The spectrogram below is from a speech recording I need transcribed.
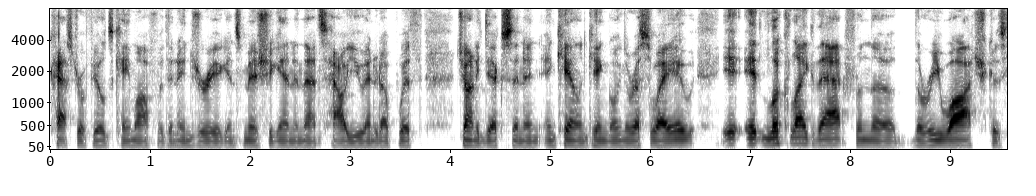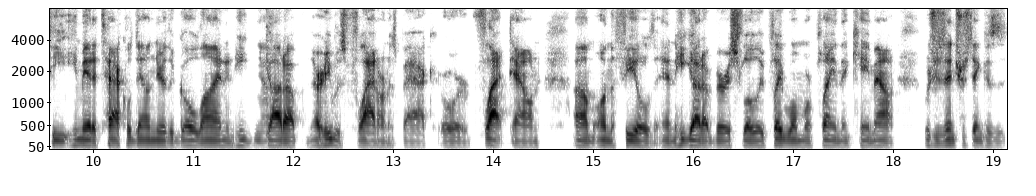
Castro Fields came off with an injury against Michigan, and that's how you ended up with Johnny Dixon and, and Kalen King going the rest of the way. It, it, it looked like that from the the rewatch because he he made a tackle down near the goal line, and he yeah. got up, or he was flat on his back or flat down um, on the field, and he got up very slowly, played one more play, and then came out, which is interesting because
